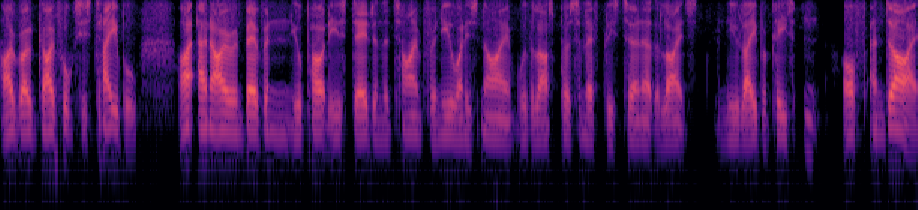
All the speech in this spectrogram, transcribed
I wrote Guy Fawkes's Table. I, and Aneurin Bevan, your party is dead, and the time for a new one is nigh. Will the last person left please turn out the lights? New Labour, please mm, off and die.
